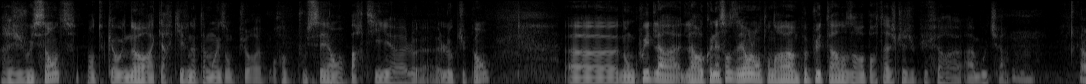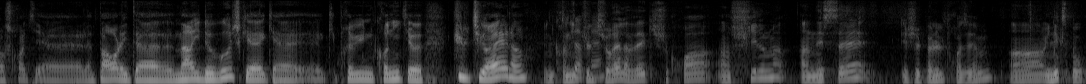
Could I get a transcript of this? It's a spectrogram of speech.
réjouissantes. En tout cas, au nord, à Kharkiv notamment, ils ont pu repousser en partie l'occupant. donc oui, de la, reconnaissance, d'ailleurs, on l'entendra un peu plus tard dans un reportage que j'ai pu faire à Boucha. Alors je crois que la parole est à Marie Debauche qui a, qui a, prévu une chronique culturelle. Hein. Une chronique culturelle avec, je crois, un film, un essai, et j'ai pas lu le troisième, une expo.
